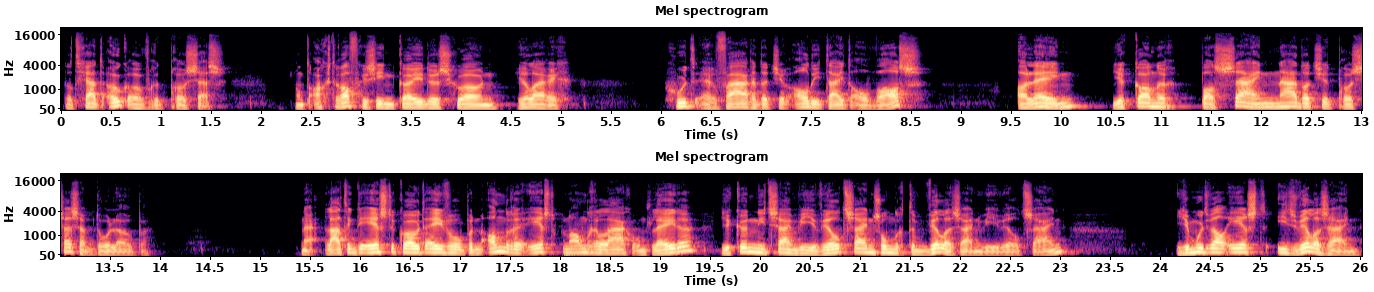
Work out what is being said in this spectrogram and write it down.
dat gaat ook over het proces. Want achteraf gezien kan je dus gewoon heel erg goed ervaren dat je er al die tijd al was. Alleen je kan er pas zijn nadat je het proces hebt doorlopen. Nou, laat ik de eerste quote even op een andere, eerst op een andere laag ontleden. Je kunt niet zijn wie je wilt zijn zonder te willen zijn wie je wilt zijn. Je moet wel eerst iets willen zijn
